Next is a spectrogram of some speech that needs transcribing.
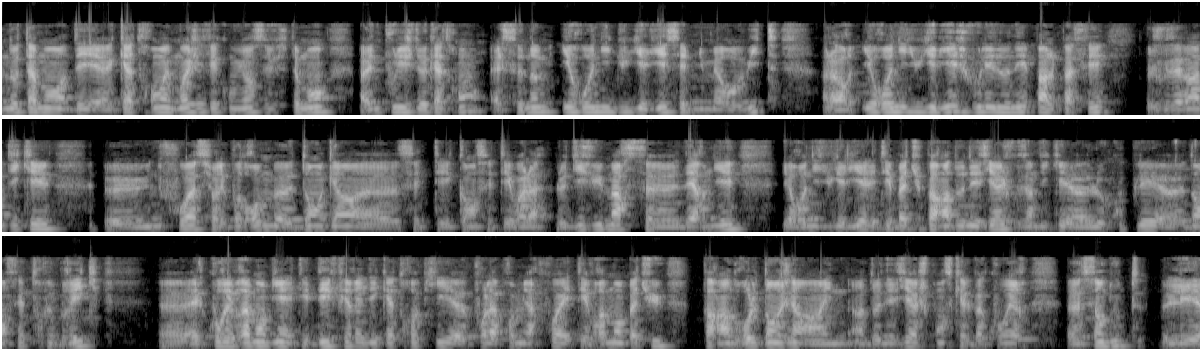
notamment des 4 ans. Et moi, j'ai fait confiance justement à une pouliche de 4 ans. Elle se nomme Ironie du Guélier, c'est le numéro 8. Alors, Ironie du Guélier, je vous l'ai donné par le passé. Je vous avais indiqué euh, une fois sur l'hippodrome d'Anguin, euh, c'était quand? C'était voilà, le 18 mars euh, dernier. Ironie du Guélier, elle était battue par Indonésia. Je vous indiquais le couplet dans cette rubrique. Elle courait vraiment bien, était déférée des quatre pieds pour la première fois, était vraiment battue par un drôle d'engin, hein, Indonésia. Je pense qu'elle va courir sans doute les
